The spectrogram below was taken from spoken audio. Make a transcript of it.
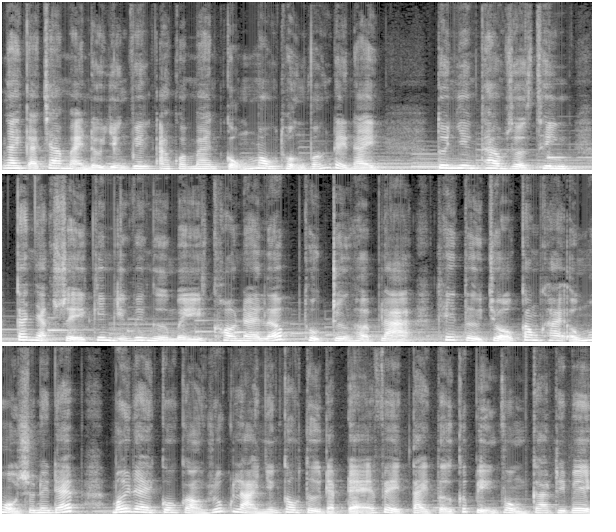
Ngay cả cha mẹ nữ diễn viên Aquaman cũng mâu thuẫn vấn đề này. Tuy nhiên, theo The Thing, ca nhạc sĩ kiêm diễn viên người Mỹ Courtney Love thuộc trường hợp lạ khi từ chỗ công khai ủng hộ Johnny Depp. Mới đây, cô còn rút lại những câu từ đẹp đẽ về tài tử cướp biển vùng Caribe,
